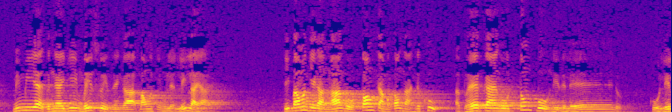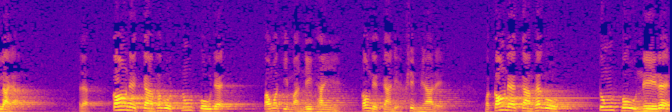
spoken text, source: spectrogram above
။မိမိရဲ့တငယ်ချင်းမိတ်ဆွေသင်္ကာပေါင်းဝန်းကျင်ကိုလည်းလေ့လာရတယ်။ဒီပေါင်းဝန်းကျင်ကငါးကိုကောင်းကံမကောင်းကံနှစ်ခုအဘယ်ကံကိုတွန်းပို့နေသလဲလို့ကိုလေ့လာရတယ်။အဲဒါ ကောင်းတဲ့ကံဘက်ကိုတွန်းပို့တဲ့ပေါင်းဝကြည်မှာနေထိုင်ရင်ကောင်းတဲ့ကံတွေအဖြစ်များတယ်မကောင်းတဲ့ကံဘက်ကိုတွန်းပို့နေတဲ့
